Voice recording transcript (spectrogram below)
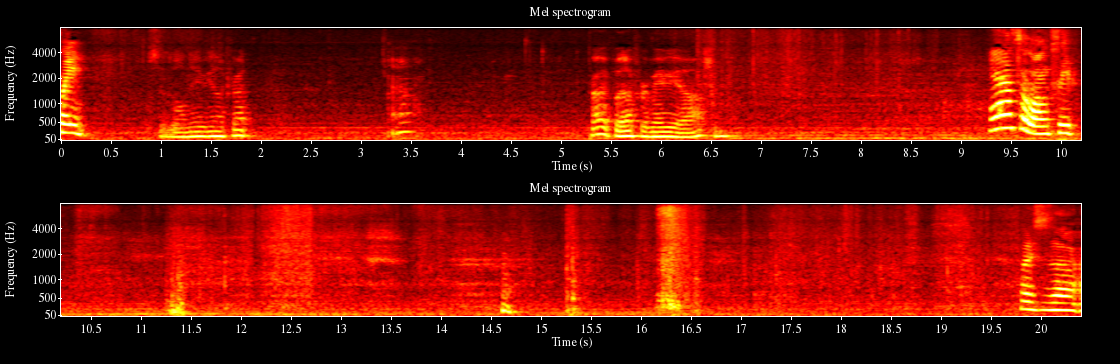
plain. Says Old Navy on the front. Oh. Probably put up for maybe an auction. Yeah, it's a long sleeve. This is a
